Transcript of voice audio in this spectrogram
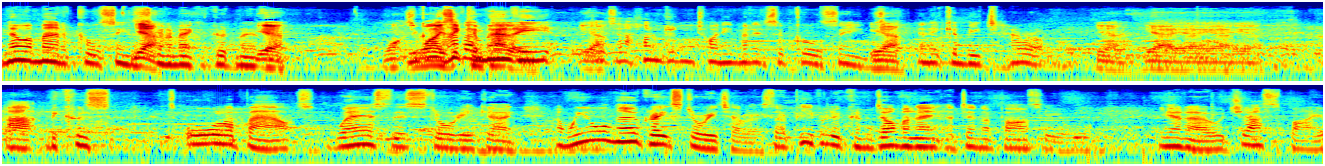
No amount of cool scenes Yeah. is going to make a good movie. yeah What's, You why is it compelling movie yeah It's 120 minutes of cool scenes. Yeah. And it can be terrible. yeah yeah yeah yeah yeah uh, because it's all about where's this story going. And we all know great storytellers. There are people who can dominate a dinner party or, you know, just by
